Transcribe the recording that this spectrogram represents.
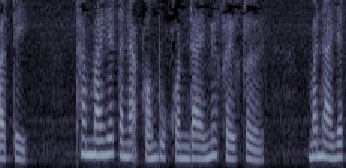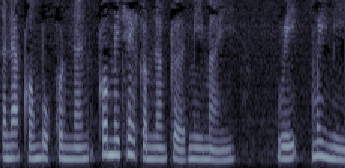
ปฏิธรรมายตนะของบุคคลใดไม่เคยเกิด มนายตนะของบุคคลนั้นก็ไม่ใช่กำลังเกิดมีไหม วิ ไม่มี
